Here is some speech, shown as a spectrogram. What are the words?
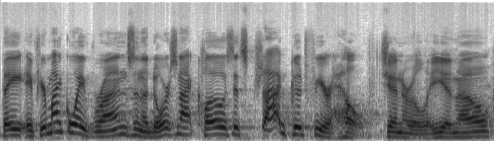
they, if your microwave runs and the door's not closed, it's not good for your health generally, you know.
